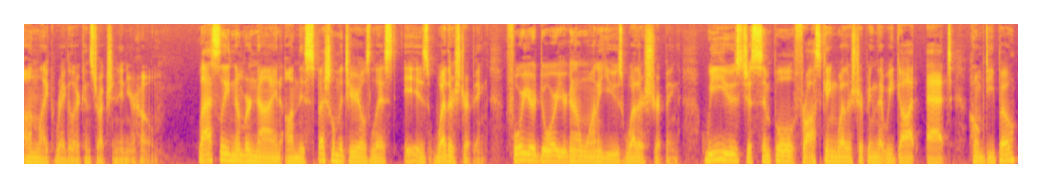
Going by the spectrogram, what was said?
unlike regular construction in your home. Lastly, number nine on this special materials list is weather stripping. For your door, you're going to want to use weather stripping. We use just simple Frost King weather stripping that we got at Home Depot.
